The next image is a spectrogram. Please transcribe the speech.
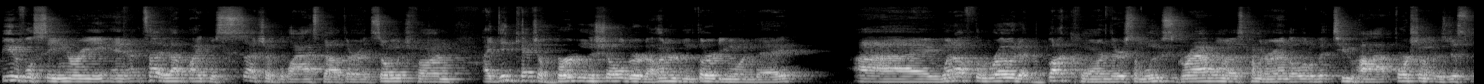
beautiful scenery, and I tell you, that bike was such a blast out there. I had so much fun. I did catch a bird in the shoulder at 130 one day. I went off the road at Buckhorn. There's some loose gravel and I was coming around a little bit too hot. Fortunately, it was just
